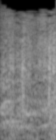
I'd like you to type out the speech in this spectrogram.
Deus.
